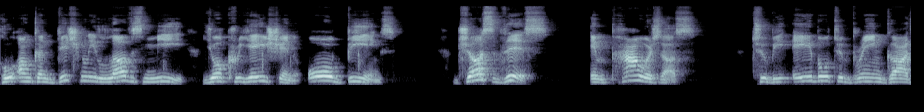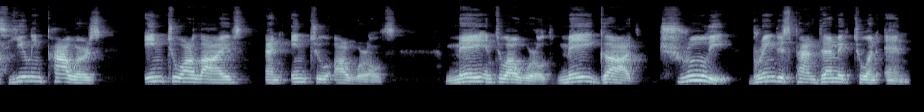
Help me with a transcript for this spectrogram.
who unconditionally loves me, your creation, all beings. Just this empowers us to be able to bring God's healing powers into our lives and into our worlds. May into our world. May God truly bring this pandemic to an end.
